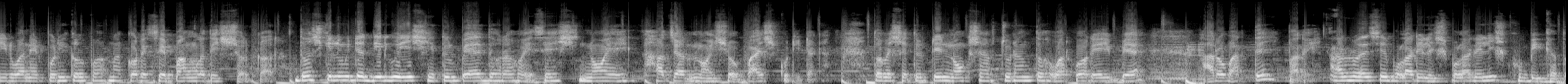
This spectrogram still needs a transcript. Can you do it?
নির্মাণের পরিকল্পনা করেছে বাংলাদেশ সরকার। দশ কিলোমিটার দীর্ঘ এই সেতুর ব্যয় ধরা হয়েছে নয় হাজার নয়শো বাইশ কোটি টাকা। তবে সেতুটির নকশা চূড়ান্ত হওয়ার পর এই ব্যয় আরও বাড়তে পারে। আর রয়েছে পোলার ইলিশ পোলার ইলিশ খুব বিখ্যাত।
